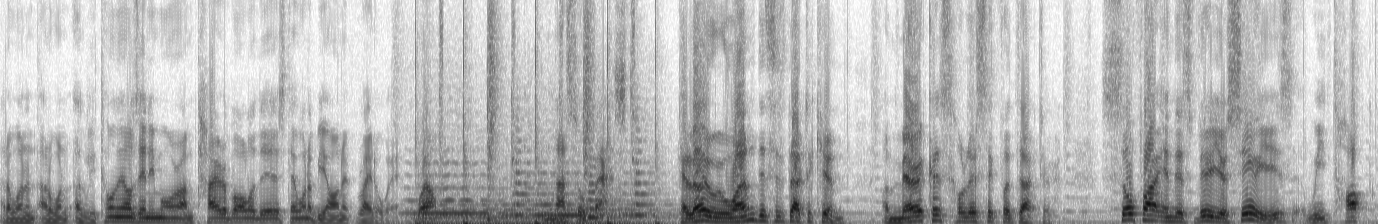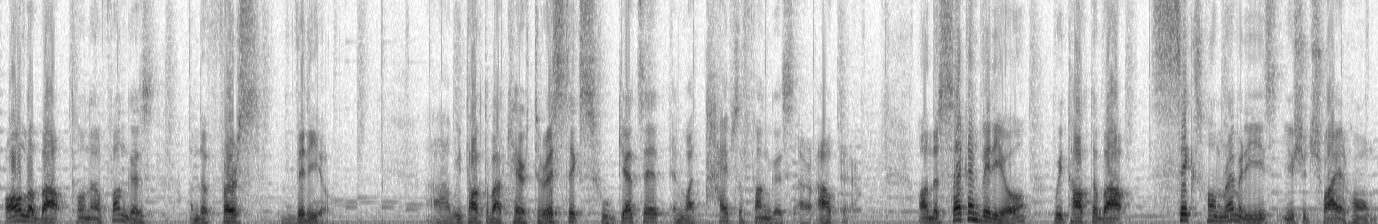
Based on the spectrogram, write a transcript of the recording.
I don't, want, I don't want ugly toenails anymore. I'm tired of all of this. They want to be on it right away. Well, not so fast. Hello everyone, this is Dr. Kim, America's Holistic Foot Doctor. So far in this video series, we talked all about toenail fungus on the first video. Uh, we talked about characteristics, who gets it, and what types of fungus are out there. On the second video, we talked about six home remedies you should try at home.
